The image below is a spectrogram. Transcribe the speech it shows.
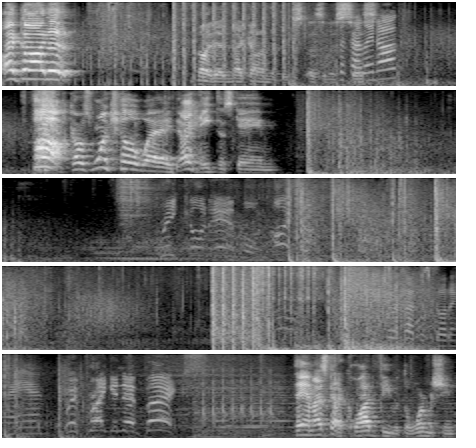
I got it. No, I didn't. I counted it as- as an It's a friendly assist. dog? Fuck! I was one kill away. I hate this game. Their backs. Damn, I just got a quad feed with the war machine.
